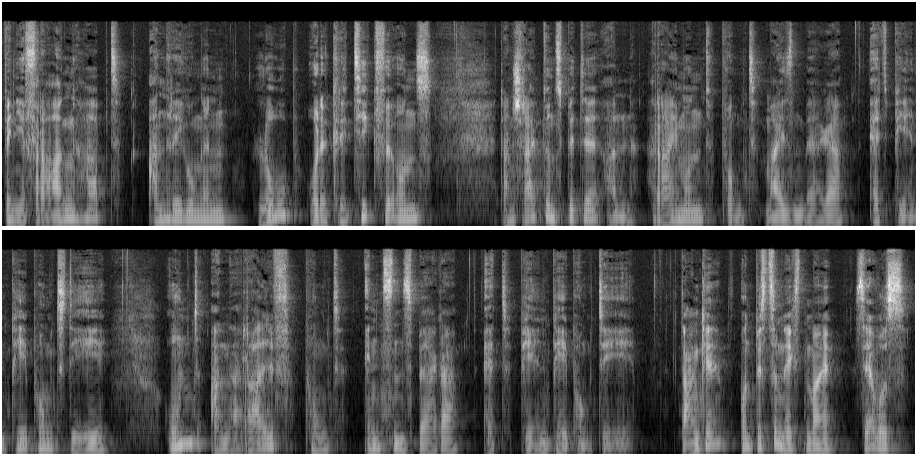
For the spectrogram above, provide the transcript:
Wenn ihr Fragen habt, Anregungen, Lob oder Kritik für uns, dann schreibt uns bitte an raimund.meisenberger.pnp.de und an ralf.enzensberger.pnp.de. Danke und bis zum nächsten Mal. Servus.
